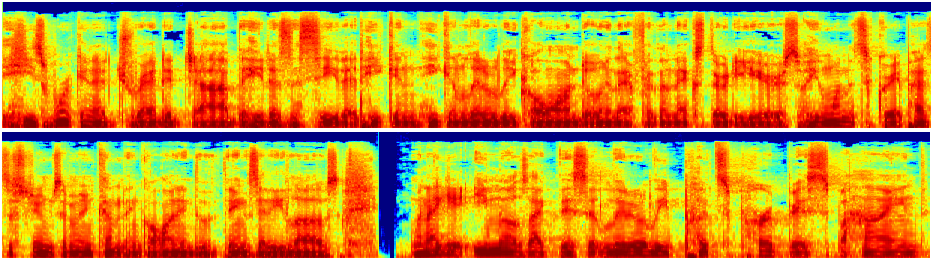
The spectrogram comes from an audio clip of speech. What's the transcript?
he's working a dreaded job that he doesn't see that he can he can literally go on doing that for the next thirty years. So he wanted to create passive streams of income and go on into the things that he loves when I get emails like this, it literally puts purpose behind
